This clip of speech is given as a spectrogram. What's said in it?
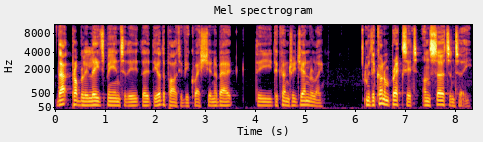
that probably leads me into the, the, the other part of your question about the, the country generally. With the current Brexit uncertainty,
